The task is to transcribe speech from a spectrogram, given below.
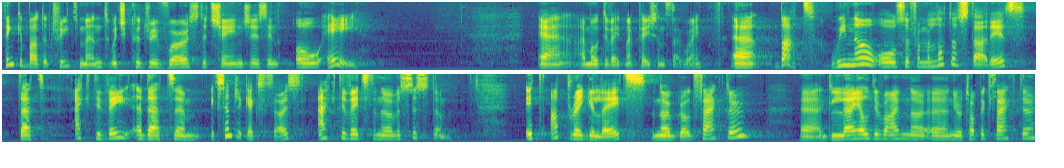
Think about a treatment which could reverse the changes in OA. Uh, I motivate my patients that way. Uh, but we know also from a lot of studies that activate uh, that um, eccentric exercise activates the nervous system. It upregulates the nerve growth factor, uh, glial-derived uh, neurotropic factor,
